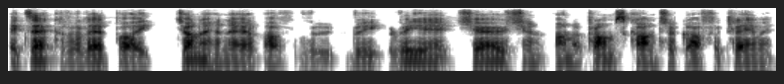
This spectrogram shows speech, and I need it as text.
executive led by Jonathan Hill of re-engaging on a promised contract offer, claiming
